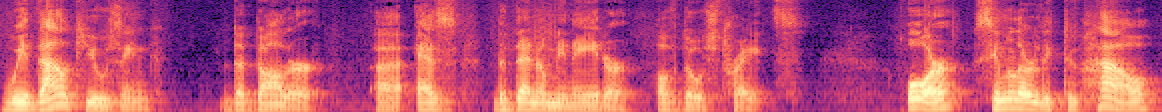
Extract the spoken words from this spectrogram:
without using the dollar uh, as the denominator of those trades. Or similarly to how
